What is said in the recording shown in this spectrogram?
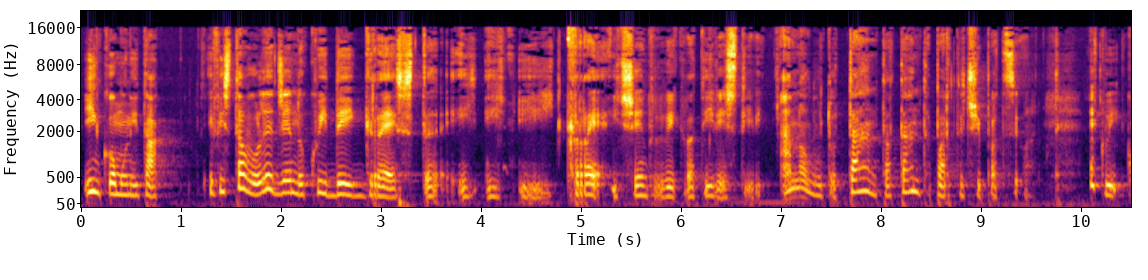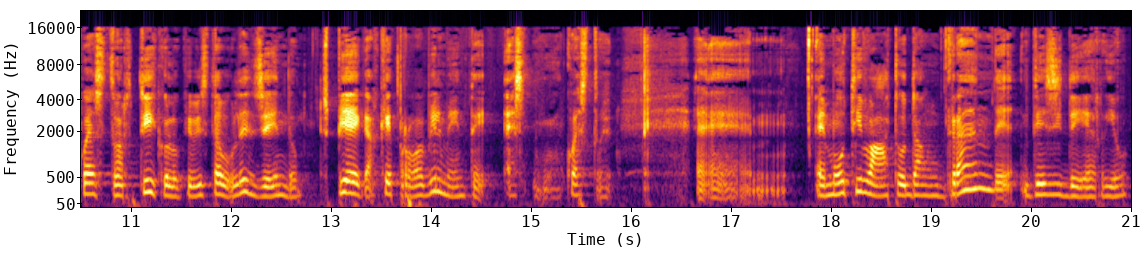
in comunità e vi stavo leggendo qui dei GREST, i, i, i CRE, i centri ricreativi estivi, hanno avuto tanta, tanta partecipazione. E qui questo articolo che vi stavo leggendo spiega che probabilmente è, questo è, è motivato da un grande desiderio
